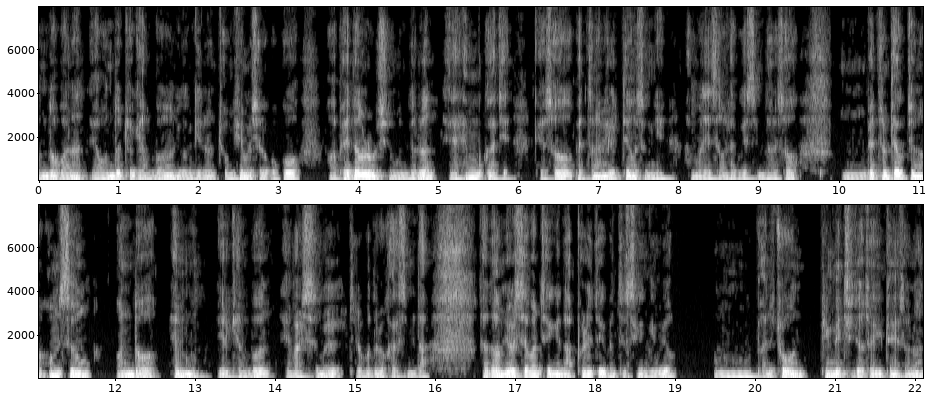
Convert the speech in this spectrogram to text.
언더바는 예, 언더 쪽에 한번 이 경기는 좀 힘을 실어보고 어, 배당을 노리시는 분들은 예, 햄무까지 그래서 베트남의 1대0 승리 한번 예상을 해보겠습니다. 그래서 음, 베트남 태국전은 홈승 언더 햄무 이렇게 한번 예, 말씀을 드려보도록 하겠습니다. 자 다음 13번째 경기 나폴리도 이벤트스 경기고요. 음, 아주 좋은 빅매치죠. 저희 입장에서는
